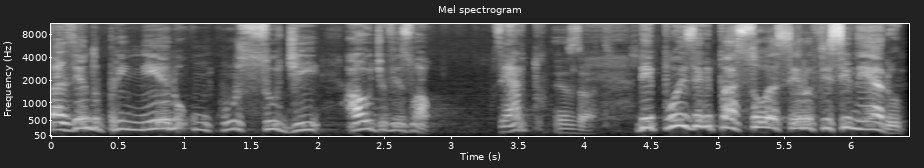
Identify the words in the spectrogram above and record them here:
fazendo primeiro um curso de audiovisual certo? Exato. Depois ele passou a ser oficineiro,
